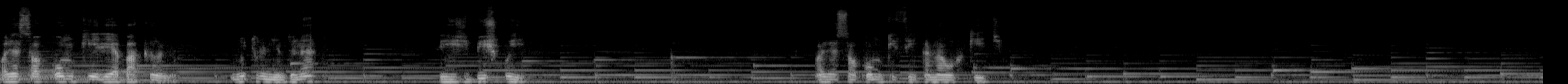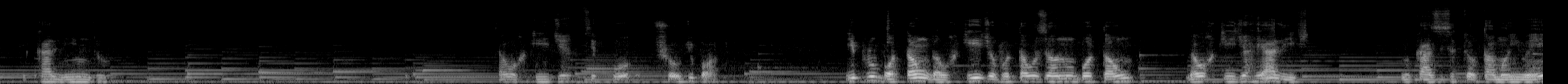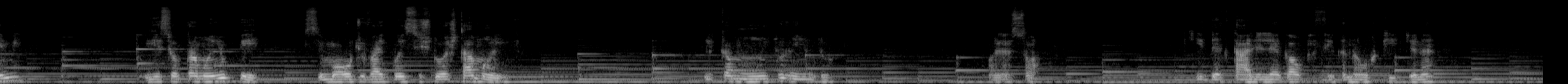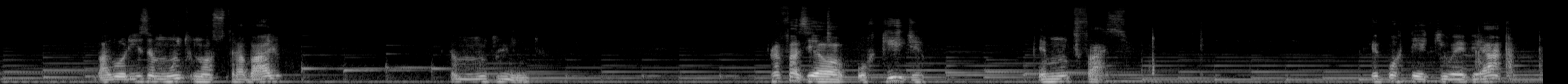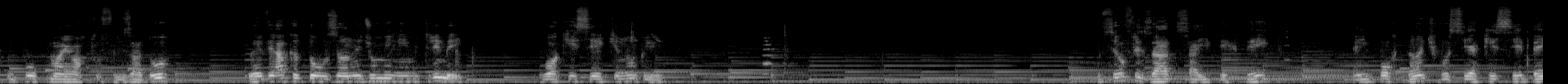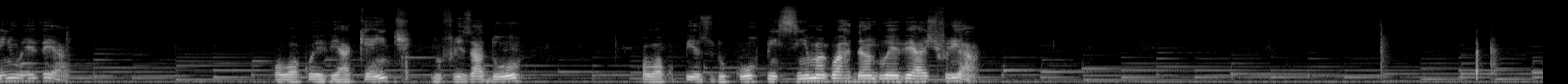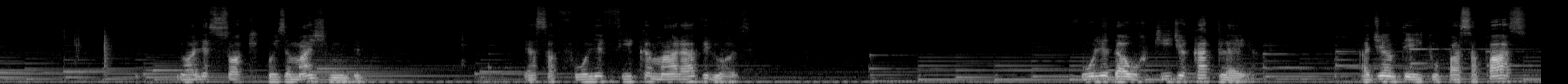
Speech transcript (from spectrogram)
Olha só como que ele é bacana. Muito lindo, né? Fiz de biscuit. Olha só como que fica na orquídea. Fica lindo. Orquídea ficou show de bola. E para o botão da orquídea, eu vou estar tá usando um botão da orquídea realista. No caso, esse aqui é o tamanho M e esse é o tamanho P. Esse molde vai com esses dois tamanhos. Fica muito lindo. Olha só. Que detalhe legal que fica na orquídea, né? Valoriza muito o nosso trabalho Muito lindo. Para fazer a orquídea é muito fácil. Recortei aqui o EVA um pouco maior que o frisador. O EVA que eu estou usando é de um milímetro e meio. Vou aquecer aqui no grill. O seu frisado sair perfeito, é importante você aquecer bem o EVA. Coloco o EVA quente no frisador. Coloco o peso do corpo em cima, aguardando o EVA esfriar. E olha só que coisa mais linda. Essa folha fica maravilhosa. Folha da orquídea catleia. Adiantei que o passo a passo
